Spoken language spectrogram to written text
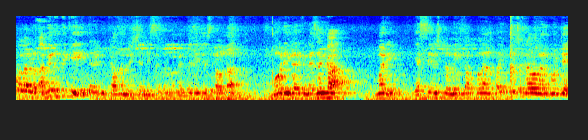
కులాల అభివృద్ధికి వ్యతిరేకం కాదన్న విషయాన్ని సందర్భంగా తెలియజేస్తా ఉన్నాను. మోడీ గారికి నిజంగా మరి ఎస్సీ లిస్టులో మిగతా కులాలను పైకి తీసుకురావాలనుకుంటే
